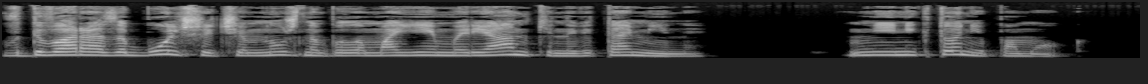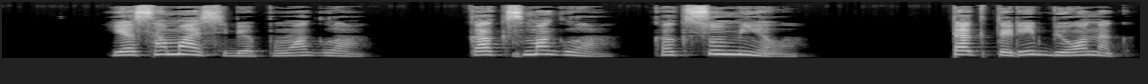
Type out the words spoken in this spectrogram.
в два раза больше, чем нужно было моей Марианке на витамины. Мне никто не помог. Я сама себе помогла. Как смогла, как сумела. Так-то ребенок,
